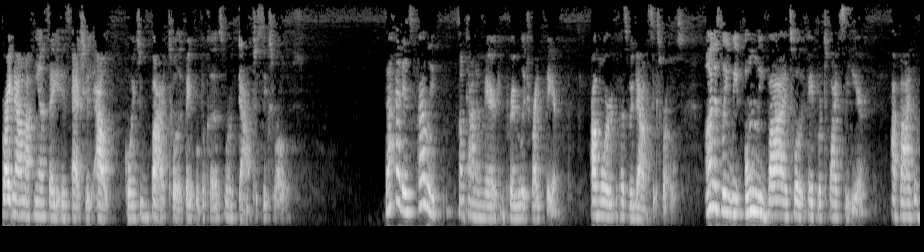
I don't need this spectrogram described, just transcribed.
Right now, my fiance is actually out going to buy toilet paper because we're down to six rolls. That is probably some kind of American privilege right there. I'm worried because we're down to six rolls. Honestly, we only buy toilet paper twice a year. I buy the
